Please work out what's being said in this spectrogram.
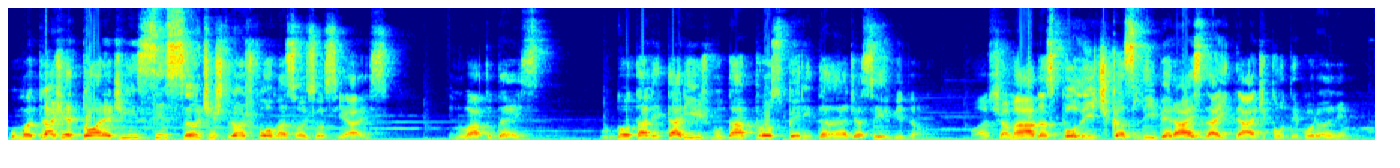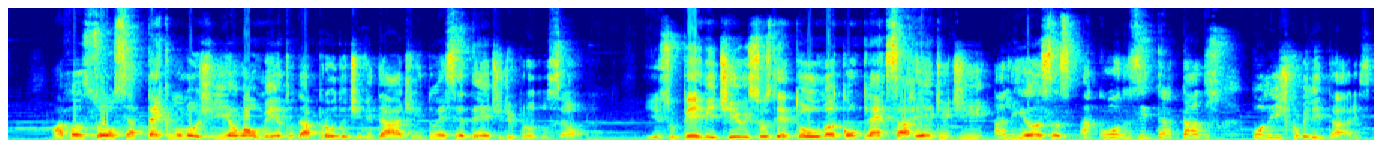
uma trajetória de incessantes transformações sociais. E no ato 10, o totalitarismo da prosperidade à servidão. Com as chamadas políticas liberais da idade contemporânea, avançou-se a tecnologia, o aumento da produtividade e do excedente de produção isso permitiu e sustentou uma complexa rede de alianças, acordos e tratados político-militares,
